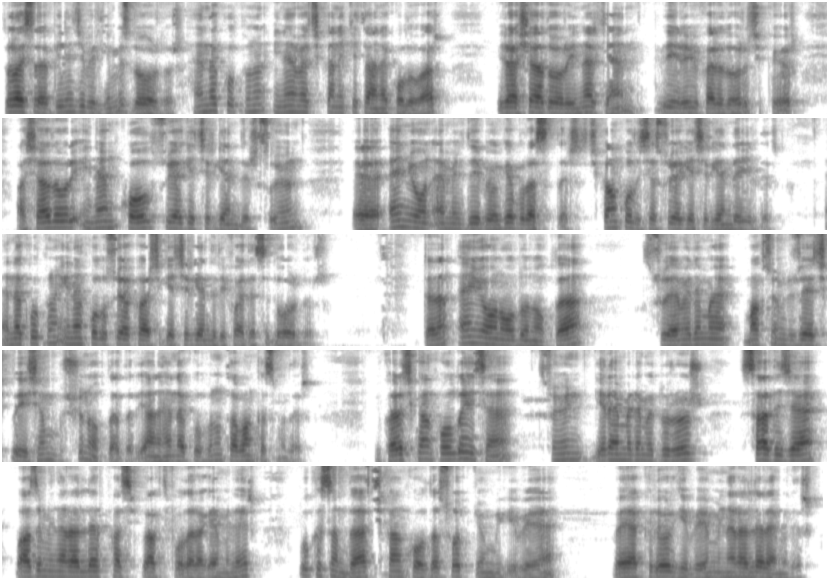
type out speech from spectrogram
Dolayısıyla birinci bilgimiz doğrudur. Hendek kulpunun inen ve çıkan iki tane kolu var. Biri aşağı doğru inerken diğeri yukarı doğru çıkıyor. Aşağı doğru inen kol suya geçirgendir. Suyun e, en yoğun emildiği bölge burasıdır. Çıkan kol ise suya geçirgen değildir. Ennekulpunun inen kolu suya karşı geçirgendir ifadesi doğrudur. İktidarın en yoğun olduğu nokta Su emilimi maksimum düzeye çıktığı için şu noktadır. Yani hendek kulpunun taban kısmıdır. Yukarı çıkan kolda ise suyun geri emilimi durur. Sadece bazı mineraller pasif ve aktif olarak emilir. Bu kısımda çıkan kolda sodyum gibi veya klor gibi mineraller emilir.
